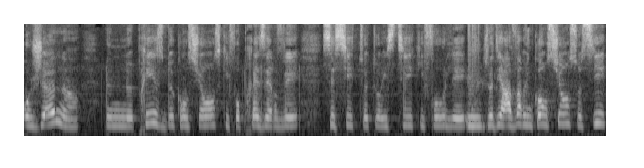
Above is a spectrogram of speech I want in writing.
aux jeunes une prise de conscience qu'il faut préserver ces sites touristiques, il faut les, mm. je veux dire, avoir une conscience aussi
